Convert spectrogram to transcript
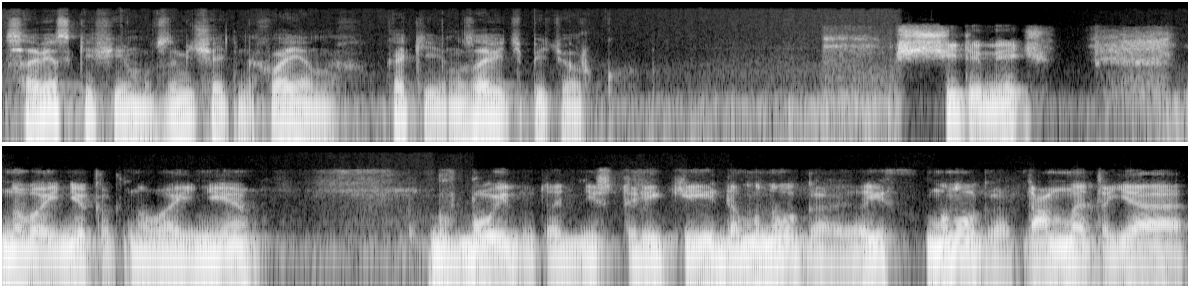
Советских фильмов, замечательных, военных. Какие? Назовите пятерку. Щит и меч. На войне, как на войне в бой идут одни старики. Да много, их много. Там это, я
